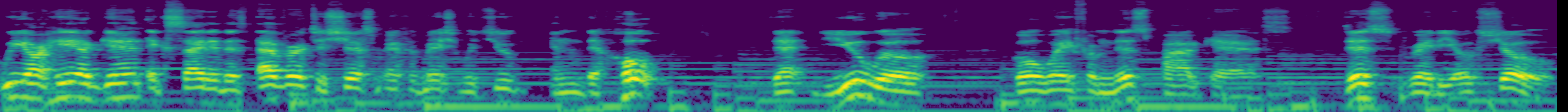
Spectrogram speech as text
We are here again, excited as ever to share some information with you in the hope that you will go away from this podcast, this radio show,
